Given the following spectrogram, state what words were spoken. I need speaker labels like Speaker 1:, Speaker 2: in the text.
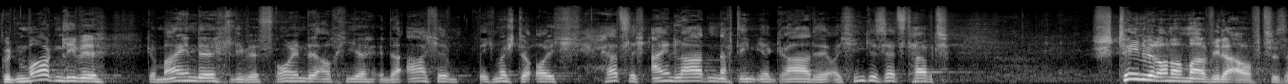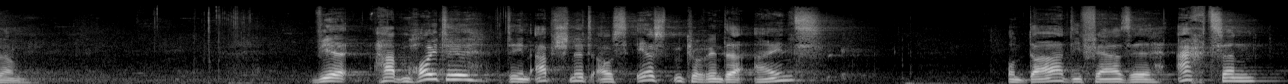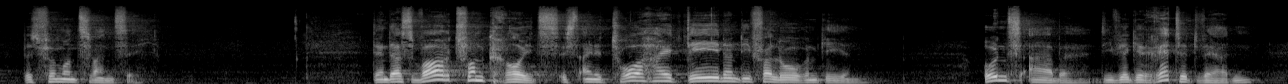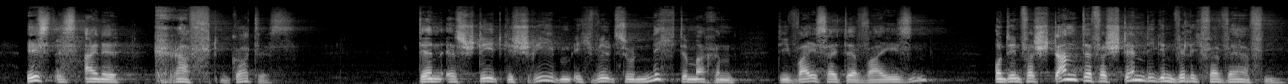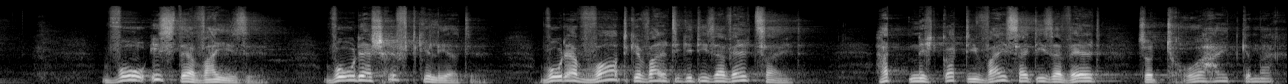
Speaker 1: Guten Morgen, liebe Gemeinde, liebe Freunde, auch hier in der Arche. Ich möchte euch herzlich einladen, nachdem ihr gerade euch hingesetzt habt, stehen wir doch noch mal wieder auf zusammen. Wir haben heute den Abschnitt aus 1. Korinther 1 und da die Verse 18 bis 25. Denn das Wort vom Kreuz ist eine Torheit denen, die verloren gehen. Uns aber, die wir gerettet werden, ist es eine Kraft Gottes. Denn es steht geschrieben, ich will zunichte machen die Weisheit der Weisen und den Verstand der Verständigen will ich verwerfen. Wo ist der Weise? Wo der Schriftgelehrte? Wo der Wortgewaltige dieser Weltzeit? Hat nicht Gott die Weisheit dieser Welt zur Torheit gemacht?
